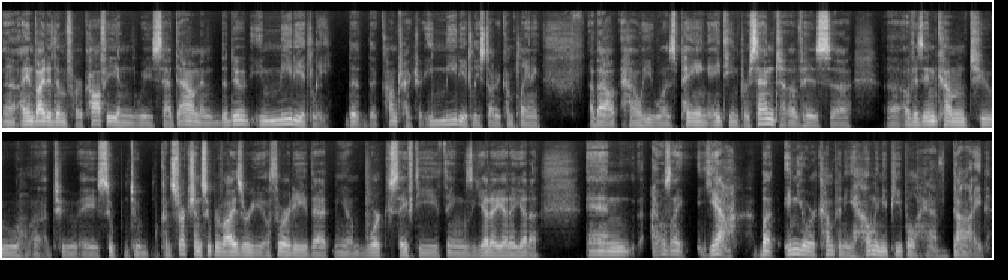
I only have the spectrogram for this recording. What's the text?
uh, I invited them for a coffee, and we sat down, and the dude immediately the, the contractor immediately started complaining about how he was paying 18% of his uh, uh, of his income to uh, to a to construction supervisory authority that you know work safety things yada yada yada. And i was like yeah but in your company how many people have died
